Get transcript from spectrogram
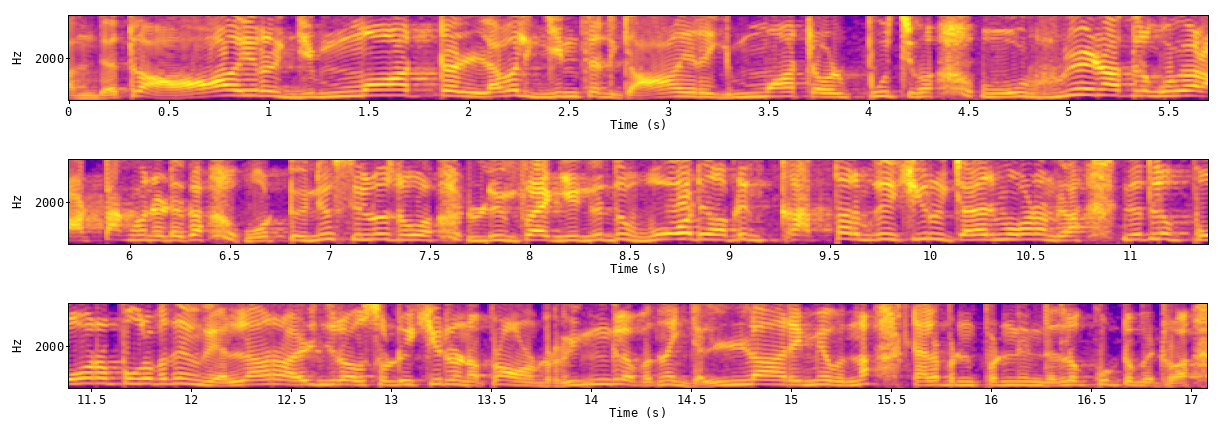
அந்த இடத்துல ஆயிரம் இம்மார்டல் லெவல் இன்செக்ட் ஆயிரம் இம்மார்டல் லெவல் பூச்சிங்க ஒரே நேரத்தில் போய் அட்டாக் பண்ணிட்டு இருக்கா. ஒட்டு நியூஸ் சில்வர் லிங்க் இங்கேருந்து ஓடு அப்படின்னு கத்த ஆரம்பிக்க ஹீரோ எல்லாருமே ஓட இந்த இடத்துல போகிற போகிற பார்த்தா இவங்க எல்லாரும் அழிஞ்சிருவாங்க சொல்லிட்டு ஹீரோன் அப்புறம் அவனோட ரிங்கில் பார்த்தீங்கன்னா எல்லாருமே பார்த்தீங்கன்னா டெலபன் பண்ணி இந்த இடத்துல கூட்டு போயிட்டுருவான்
